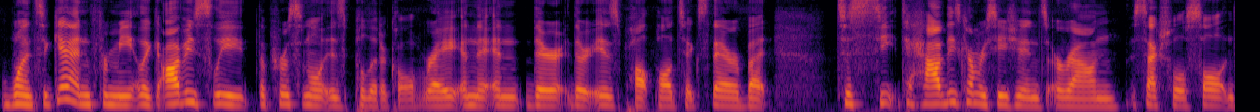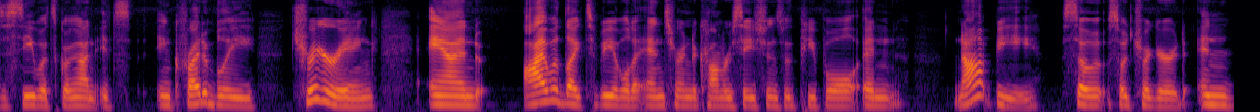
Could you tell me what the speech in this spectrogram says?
once again for me like obviously the personal is political right? And the, and there there is politics there but to see to have these conversations around sexual assault and to see what's going on it's incredibly triggering and i would like to be able to enter into conversations with people and not be so so triggered. And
